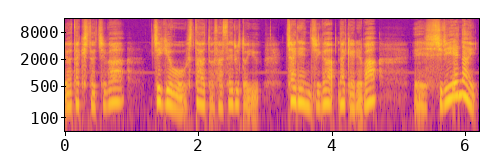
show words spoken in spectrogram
私たちは事業をスタートさせるというチャレンジがなければ、えー、知り得ない、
